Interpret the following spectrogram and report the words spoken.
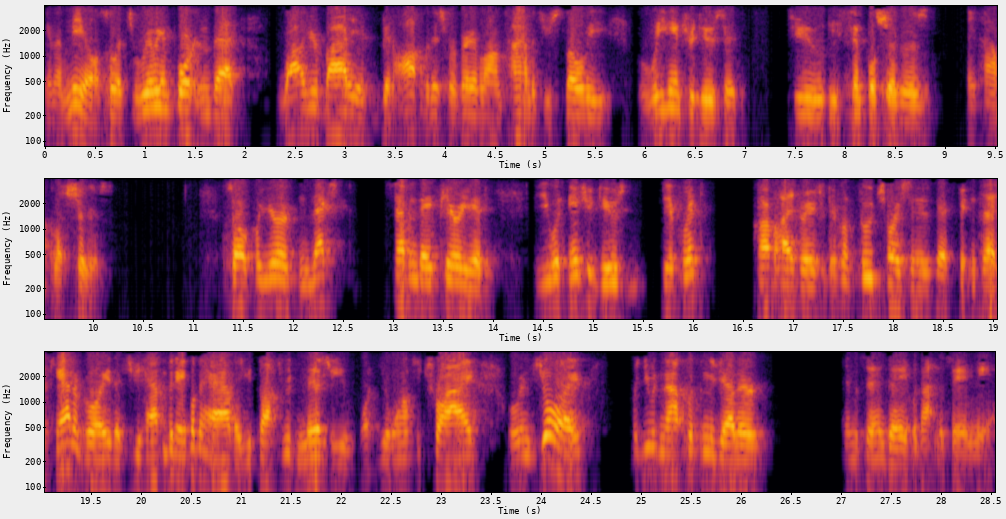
in a meal. So it's really important that while your body has been off of this for a very long time, that you slowly reintroduce it to these simple sugars and complex sugars. So for your next seven-day period, you would introduce different carbohydrates or different food choices that fit into that category that you haven't been able to have or you thought you would miss or you, you want to try or enjoy, but you would not put them together in the same day but not in the same meal.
